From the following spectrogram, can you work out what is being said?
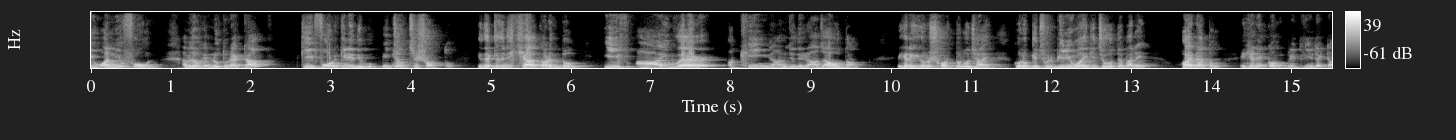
you a new phone আমি তোমাকে নতুন একটা কি? ফোন কিনে দিব। এটা হচ্ছে শর্ত। কিন্তু একটা জিনিস খেয়াল করেন তো if I were a king আমি যদি রাজা হতাম, এখানে কি কোনো শর্ত বোঝায়? কোনো কিছুর বিনিময়ে কিছু হতে পারে? হয় না তো? এখানে কমপ্লিটলি এটা একটা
